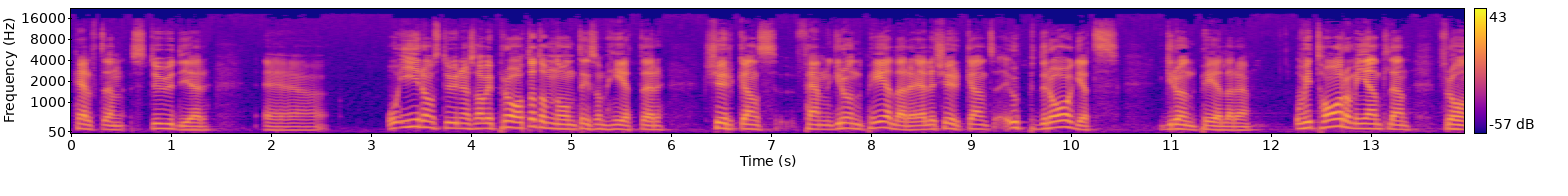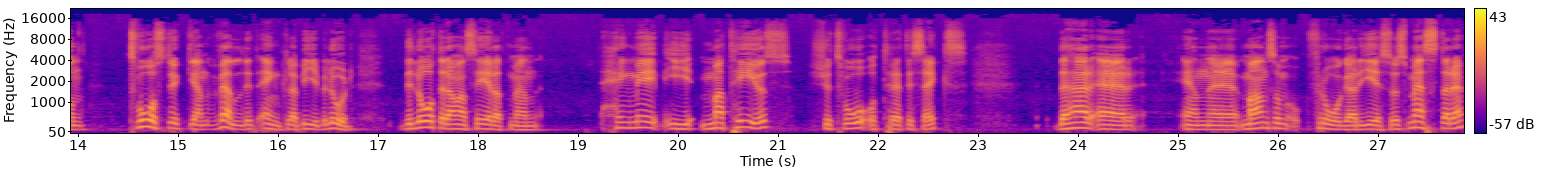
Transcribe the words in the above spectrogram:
hälften studier. Eh, och i de studierna så har vi pratat om någonting som heter kyrkans fem grundpelare, eller kyrkans uppdragets grundpelare. Och vi tar dem egentligen från två stycken väldigt enkla bibelord. Det låter avancerat men häng med i Matteus 22 och 36. Det här är en eh, man som frågar Jesus, Mästare,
